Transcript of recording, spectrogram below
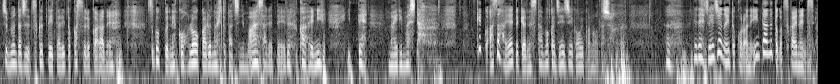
自分たちで作っていたりとかするからね、すごくね、こう、ローカルの人たちにも愛されているカフェに行ってまいりました。結構朝早い時はね、スタバか JG が多いかな、私は。でね、JJ のいいところはね、インターネットが使えないんですよ。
